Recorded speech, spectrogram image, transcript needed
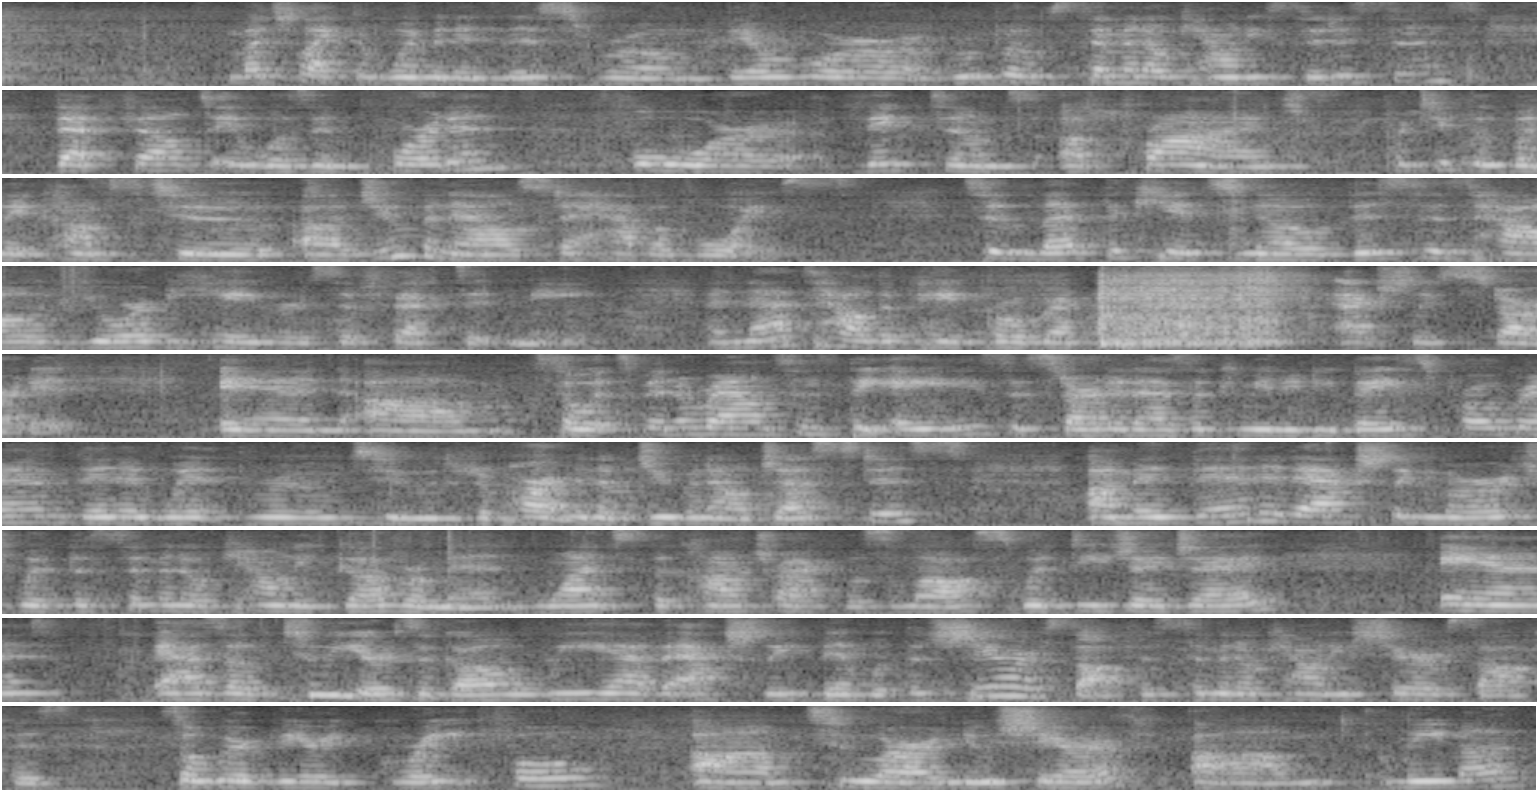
much like the women in this room, there were a group of Seminole County citizens that felt it was important for victims of crimes, particularly when it comes to uh, juveniles, to have a voice, to let the kids know this is how your behaviors affected me. And that's how the PAY program actually started. And um, so it's been around since the 80s. It started as a community-based program, then it went through to the Department of Juvenile Justice, um, and then it actually merged with the Seminole County government once the contract was lost with DJJ. And as of two years ago, we have actually been with the Sheriff's Office, Seminole County Sheriff's Office. So we're very grateful um, to our new sheriff, um, Lemma,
